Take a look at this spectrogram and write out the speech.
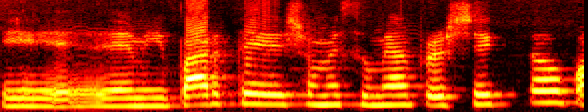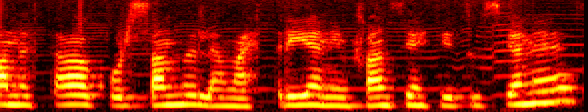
Eh, de mi parte, yo me sumé al proyecto cuando estaba cursando la maestría en infancia e instituciones.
